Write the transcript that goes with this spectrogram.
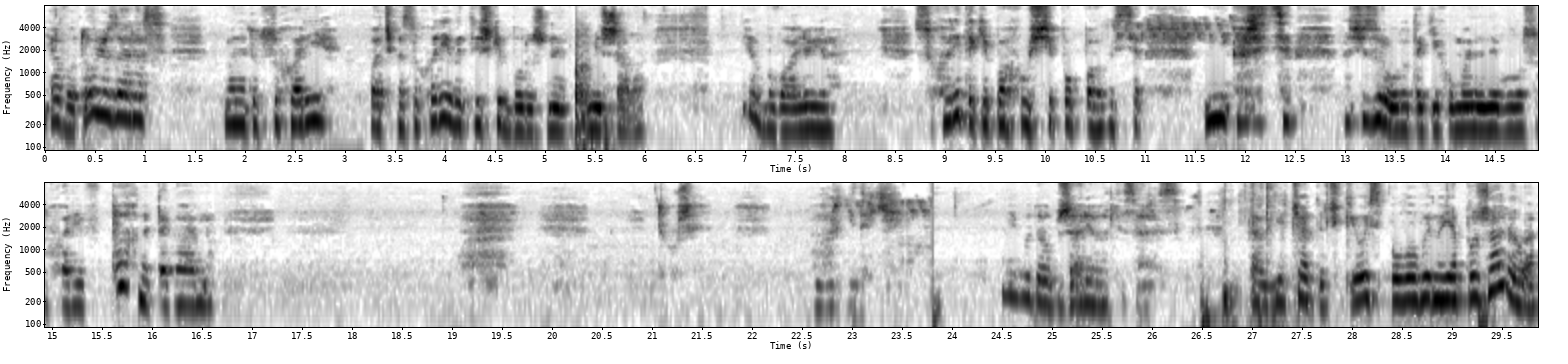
Я водою зараз. У мене тут сухарі, пачка сухарів і трішки борошна помішала. І обвалюю. Сухарі такі пахущі попалися. Мені кажеться, наче з роду таких у мене не було сухарів. Пахнуть так гарно. Дуже гарні такі. Не буду обжарювати зараз. Так, дівчаточки, ось половину я пожарила,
